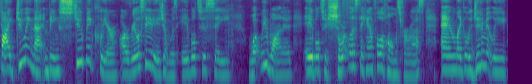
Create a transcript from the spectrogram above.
by doing that and being stupid clear, our real estate agent was able to see what we wanted, able to shortlist a handful of homes for us, and like legitimately,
